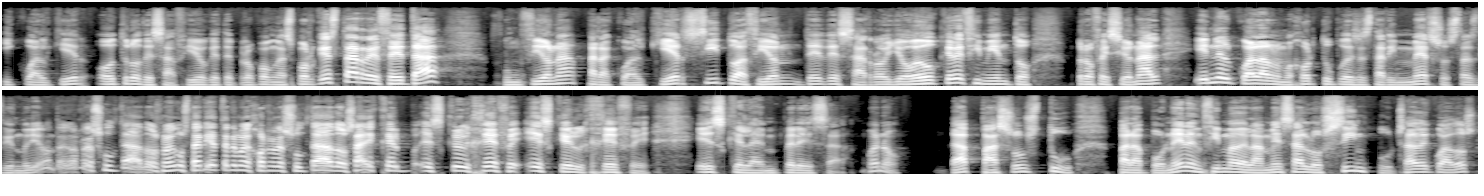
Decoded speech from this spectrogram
y cualquier otro desafío que te propongas, porque esta receta funciona para cualquier situación de desarrollo o crecimiento profesional en el cual a lo mejor tú puedes estar inmerso, estás diciendo, yo no tengo resultados, me gustaría tener mejores resultados, ah, que es que el jefe, es que el jefe, es que la empresa. Bueno, da pasos tú para poner encima de la mesa los inputs adecuados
